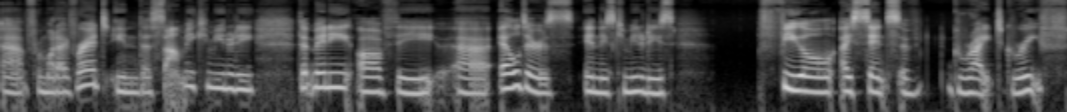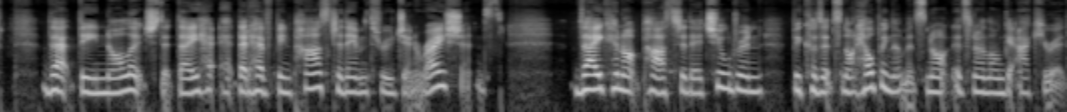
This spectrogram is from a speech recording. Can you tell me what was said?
uh, from what I've read in the Sami community, that many of the uh, elders in these communities feel a sense of great grief that the knowledge that they ha- that have been passed to them through generations they cannot pass to their children because it's not helping them. It's not it's no longer accurate.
